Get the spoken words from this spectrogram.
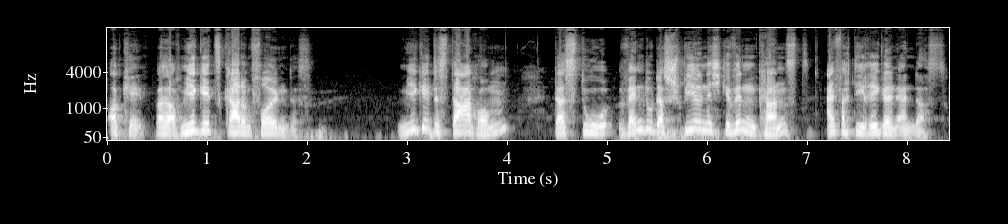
Okay, pass auf, mir geht es gerade um Folgendes. Mir geht es darum, dass du, wenn du das Spiel nicht gewinnen kannst, einfach die Regeln änderst.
